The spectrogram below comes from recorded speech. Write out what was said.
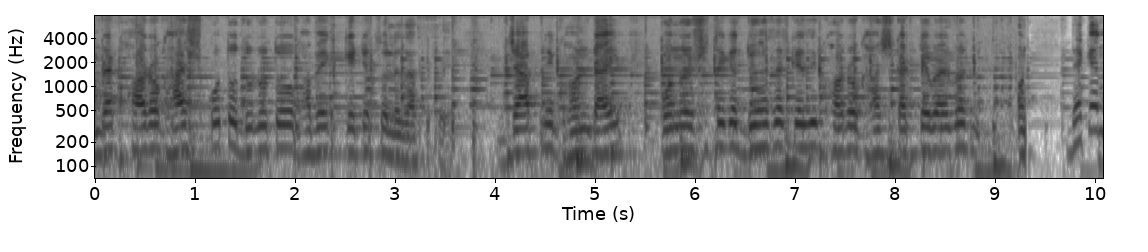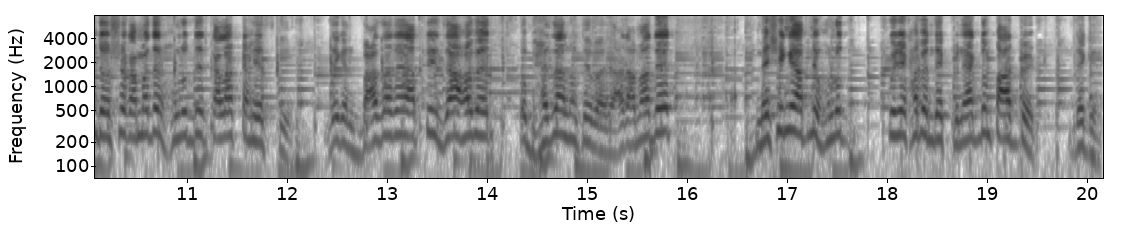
আমরা খড় ঘাস কত দ্রুতভাবে কেটে চলে যাচ্ছে। যা আপনি ঘন্টায় পনেরোশো থেকে দুই হাজার কেজি খড় ঘাস কাটতে পারবেন। দেখেন দর্শক, আমাদের হলুদের কালারটা হেসকি দেখেন, বাজারে আপনি যা হবেন ও ভেজাল হতে পারে। আর আমাদের মেশিনে আপনি হলুদ করে খাবেন, দেখবেন, একদম পারফেক্ট দেখেন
